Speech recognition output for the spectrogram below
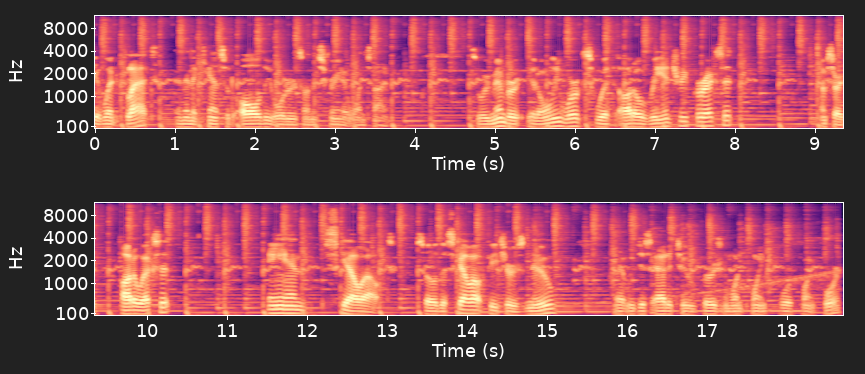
it went flat and then it canceled all the orders on the screen at one time. So remember, it only works with auto reentry per exit. I'm sorry, auto exit and scale out. So the scale out feature is new that we just added to version 1.4.4.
